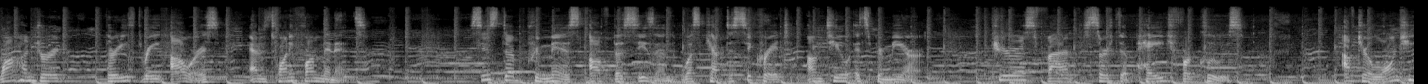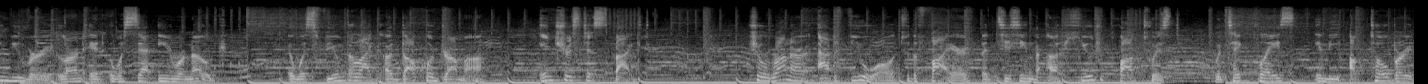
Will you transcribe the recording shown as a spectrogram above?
133 hours and 24 minutes. Since the premise of the season was kept a secret until its premiere, curious fans searched the page for clues. After launching, viewer learned it was set in Roanoke. It was filmed like a docudrama. Interest spiked. Showrunner add fuel to the fire by teasing that a huge plot twist would take place in the October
